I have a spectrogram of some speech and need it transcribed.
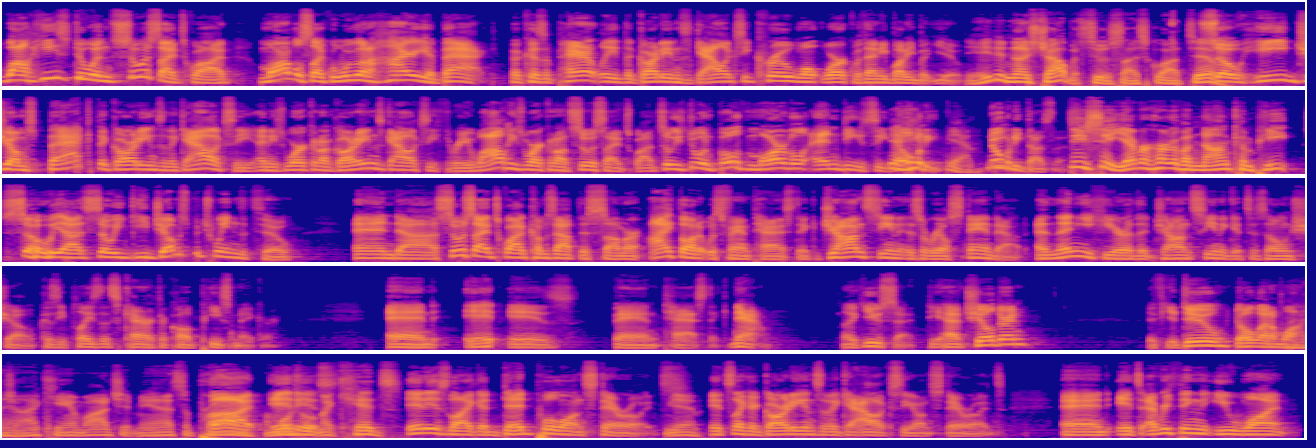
while he's doing Suicide Squad, Marvel's like, well, we want to hire you back because apparently the Guardians Galaxy crew won't work with anybody but you. Yeah, he did a nice job with Suicide Squad, too. So he jumps back to Guardians of the Galaxy and he's working on Guardians Galaxy 3 while he's working on Suicide Squad. So he's doing both Marvel and DC. Yeah, he- nobody yeah. nobody does this. DC, you ever heard of a non compete? So yeah, so he, he jumps between the two. And uh, Suicide Squad comes out this summer. I thought it was fantastic. John Cena is a real standout. And then you hear that John Cena gets his own show because he plays this character called Peacemaker. And it is fantastic. Now, like you said, do you have children? If you do, don't let them watch it. I can't watch it, man. That's a problem. But I'm it with my kids. It is like a Deadpool on steroids. Yeah. It's like a Guardians of the Galaxy on steroids. And it's everything that you want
